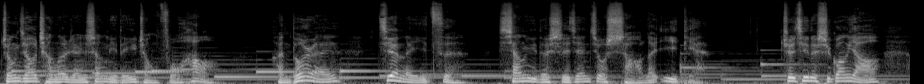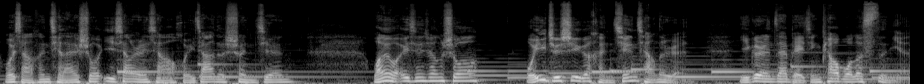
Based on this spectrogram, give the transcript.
终究成了人生里的一种符号。很多人见了一次，相遇的时间就少了一点。这期的时光谣，我想哼起来说异乡人想要回家的瞬间。网友 A 先生说：“我一直是一个很坚强的人，一个人在北京漂泊了四年。”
